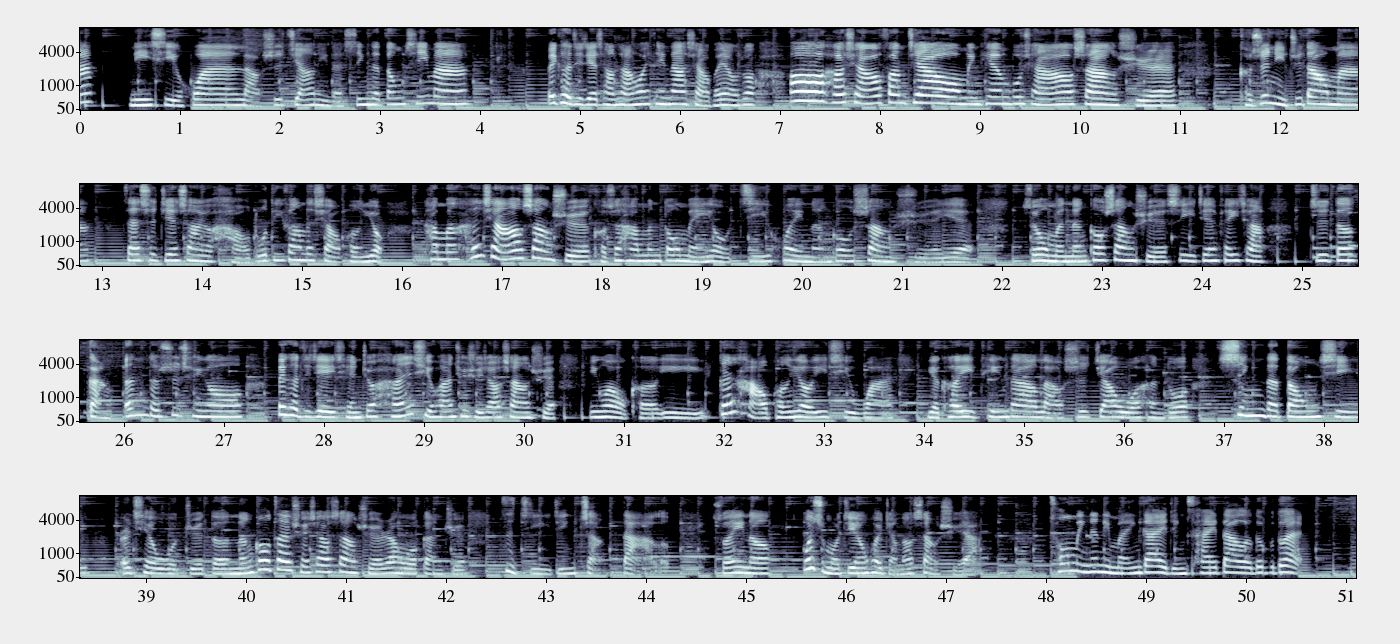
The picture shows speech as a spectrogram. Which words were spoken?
你喜欢老师教你的新的东西吗？贝壳姐姐常常会听到小朋友说：“哦，好想要放假哦，明天不想要上学。”可是你知道吗？在世界上有好多地方的小朋友，他们很想要上学，可是他们都没有机会能够上学耶。所以，我们能够上学是一件非常值得感恩的事情哦。贝壳姐姐以前就很喜欢去学校上学，因为我可以跟好朋友一起玩，也可以听到老师教我很多新的东西。而且，我觉得能够在学校上学，让我感觉。自己已经长大了，所以呢，为什么今天会讲到上学啊？聪明的你们应该已经猜到了，对不对？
